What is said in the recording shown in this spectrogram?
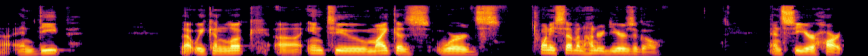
uh, and deep that we can look uh, into Micah's words 2,700 years ago and see your heart.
